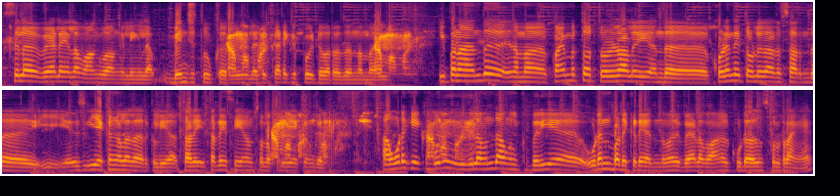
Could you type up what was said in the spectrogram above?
சில வேலையெல்லாம் வாங்குவாங்க இல்லைங்களா? பெஞ்சு தூக்கறது இல்லாட்டி கடைக்கு போயிட்டு வர்றது அந்த மாதிரி. இப்போ நான் வந்து நம்ம கோயம்புத்தூர் தொழிலாளி அந்த குழந்தை தொழிலாளர் சார்ந்த இ- இயக்கங்கள் எல்லாம் இருக்கு இல்லையா? தடை தடை செய்யணும்னு சொல்லக்கூடிய இயக்கங்கள். அவங்க கூட கேட்கும்போது இதில் வந்து அவங்களுக்கு பெரிய உடன்பாடு கிடையாது. இந்த மாதிரி வேலை வாங்கக்கூடாதுன்னு சொல்கிறாங்க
